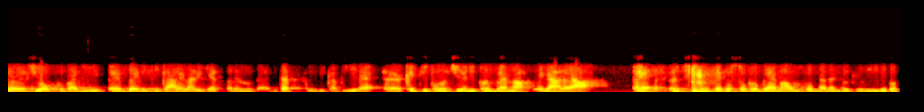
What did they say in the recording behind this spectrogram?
eh, si occupa di eh, verificare la richiesta dell'utente, quindi capire eh, che tipologia di problema legale ha e se questo problema ha un fondamento giuridico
